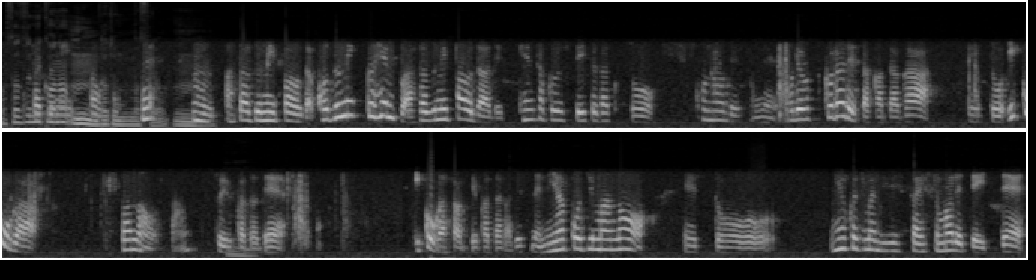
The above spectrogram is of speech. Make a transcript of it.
麻炭かな？うんだと思いますよ、ううんん、朝摘みパウダー、コズミックヘンプ朝摘みパウダーで検索していただくと、このですね、これを作られた方が、えっと、イコガサナオさんという方で、イコガさんという方がですね、宮古島の、えっと、宮古島に実際住まれていて、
